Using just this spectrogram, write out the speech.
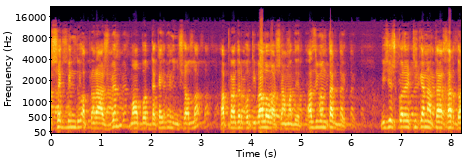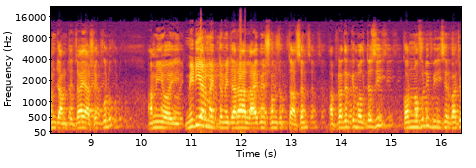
আশেক বিন্দু, আপনারা আসবেন, মহব্বত দেখাইবেন ইনশাল্লাহ আপনাদের প্রতি ভালোবাসা আমাদের, আজীবন থাকবে। বিশেষ করে ঠিকানা তাকার দম জানতে চায় আশেকগুলো আমি ওই মিডিয়ার মাধ্যমে যারা লাইভে সংযুক্ত আছেন, আপনাদেরকে বলতেছি, কর্ণফুলি ব্রিজের পাশে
